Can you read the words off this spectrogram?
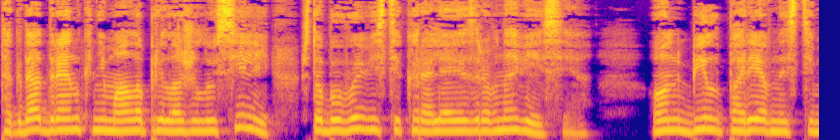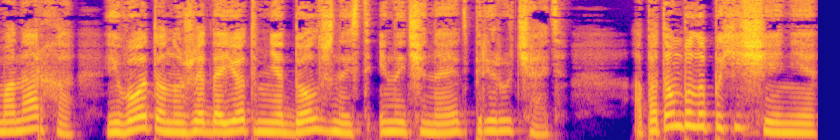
Тогда Дрэнк немало приложил усилий, чтобы вывести короля из равновесия. Он бил по ревности монарха, и вот он уже дает мне должность и начинает приручать. А потом было похищение,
